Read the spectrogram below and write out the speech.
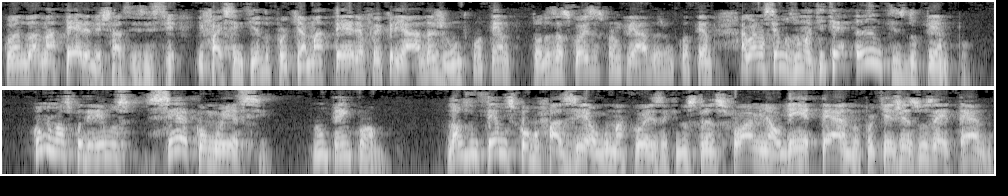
quando a matéria deixasse de existir. E faz sentido porque a matéria foi criada junto com o tempo. Todas as coisas foram criadas junto com o tempo. Agora nós temos uma aqui que é antes do tempo. Como nós poderíamos ser como esse? Não tem como. Nós não temos como fazer alguma coisa que nos transforme em alguém eterno, porque Jesus é eterno.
